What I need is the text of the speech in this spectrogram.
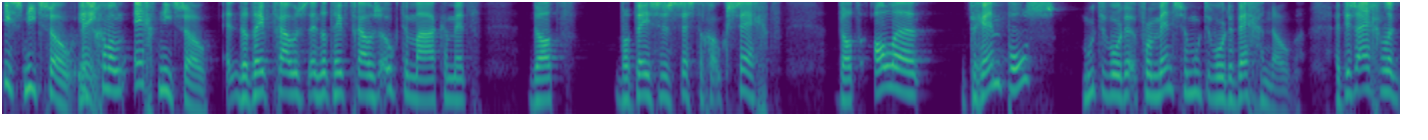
is niet zo. Is gewoon echt niet zo. En dat, heeft trouwens, en dat heeft trouwens ook te maken met dat, wat D66 ook zegt, dat alle drempels moeten worden, voor mensen moeten worden weggenomen. Het is eigenlijk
